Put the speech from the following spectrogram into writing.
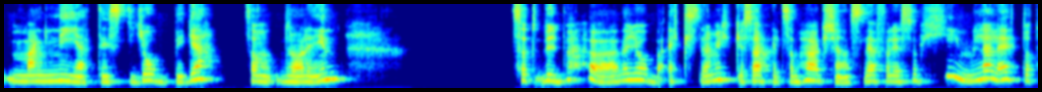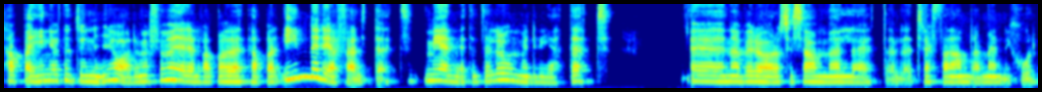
magnetiskt jobbiga som drar in. Så att vi behöver jobba extra mycket, särskilt som högkänsliga, för det är så himla lätt att tappa in. Jag vet inte hur ni har det, men för mig är det i alla fall att man lätt tappar in i det fältet, medvetet eller omedvetet, eh, när vi rör oss i samhället eller träffar andra människor.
